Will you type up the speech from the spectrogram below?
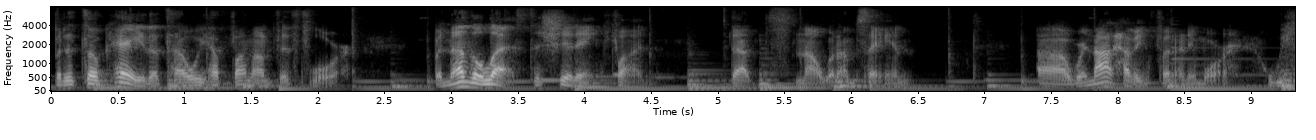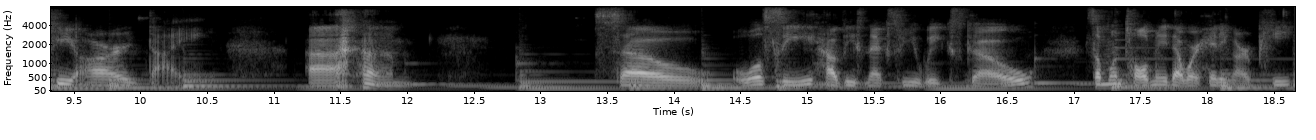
but it's okay. That's how we have fun on fifth floor. But nonetheless, the shit ain't fun. That's not what I'm saying. Uh, we're not having fun anymore. We are dying. Um, so we'll see how these next few weeks go. Someone told me that we're hitting our peak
